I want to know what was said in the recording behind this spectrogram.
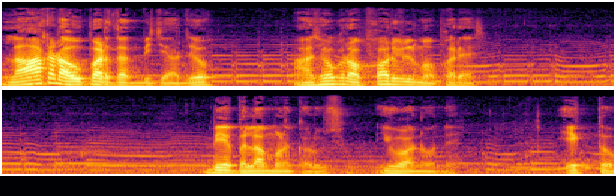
લાકડા ઉપાડતા બિચાર, જો. આ છોકરા ફોર વ્હીલમાં ફરે છે. બે ભલામણ કરું છું યુવાનોને. એક તો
